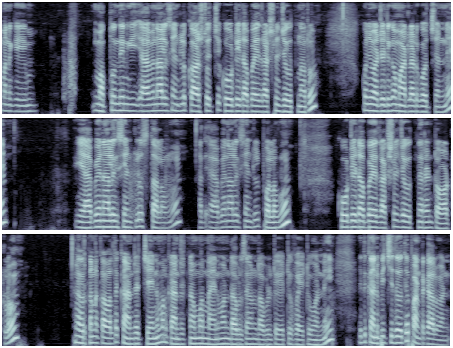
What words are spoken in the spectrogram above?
మనకి మొత్తం దీనికి యాభై నాలుగు సెంట్లు కాస్ట్ వచ్చి కోటి డెబ్బై ఐదు లక్షలు చెబుతున్నారు. కొంచెం అటు ఇటుగా మాట్లాడుకోవచ్చు అండి యాభై నాలుగు సెంట్లు స్థలము. అది యాభై నాలుగు సెంట్లు పొలము. కోటి డెబ్బై ఐదు లక్షలు చెబుతున్నారండి టోటల్. ఎవరికైనా కావాలంటే కాంటాక్ట్ చేయండి. మన contact number nine one double seven double two eight two five two అండి. ఇది కనిపించేది అయితే పంటకాలం అండి.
